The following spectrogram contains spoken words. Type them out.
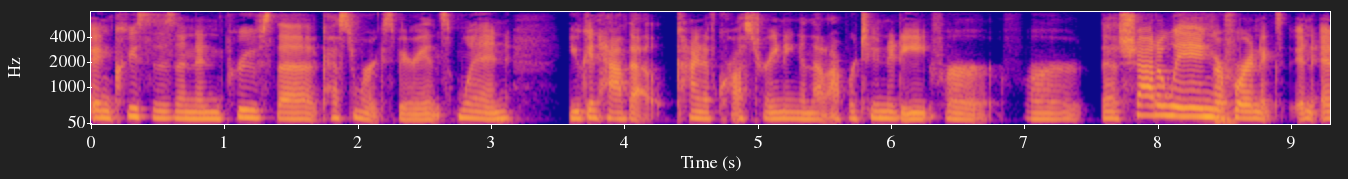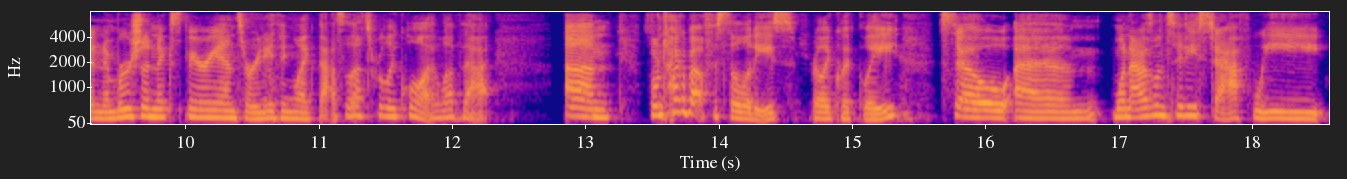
increases and improves the customer experience when you can have that kind of cross training and that opportunity for for the shadowing sure. or for an, ex- an, an immersion experience or anything like that. So that's really cool. I love that. Um, so I'm talk about facilities really quickly. So um, when I was on city staff, we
